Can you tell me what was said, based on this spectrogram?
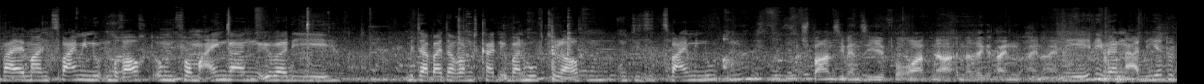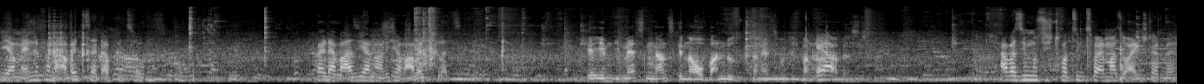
Weil man zwei Minuten braucht, um vom Eingang über die Mitarbeiterräumlichkeiten über den Hof zu laufen. Und diese zwei Minuten, Sparen Sie, wenn Sie vor Ort eine, eine, Reg- ein, ein, ein nee, die werden addiert und die am Ende von der Arbeitszeit abgezogen. Weil da war sie ja noch nicht am Arbeitsplatz. Ja, eben die messen ganz genau, wann du dann jetzt wirklich beim Ja. Lager bist. Aber sie muss sich trotzdem zweimal so einstempeln.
